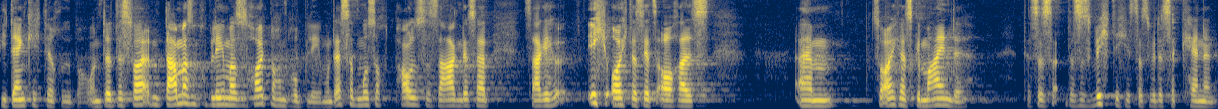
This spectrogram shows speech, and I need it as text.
wie denke ich darüber? Und das war damals ein Problem, das ist heute noch ein Problem. Und deshalb muss auch Paulus das sagen, deshalb sage ich, ich euch das jetzt auch als, ähm, zu euch als Gemeinde, dass es, dass es wichtig ist, dass wir das erkennen.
